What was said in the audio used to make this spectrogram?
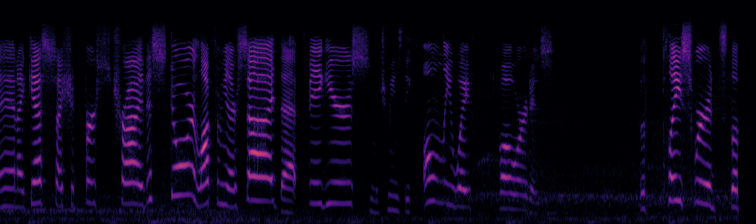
and I guess I should first try this door, locked from the other side. That figures, which means the only way forward is the place where it's the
